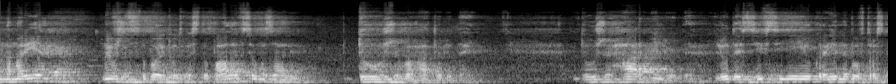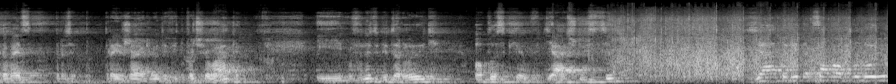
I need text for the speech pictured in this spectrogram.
Анна Марія, ми вже з тобою тут виступали в цьому залі. Дуже багато людей. Дуже гарні люди. Люди зі всієї України, бо в Трускавець приїжджають люди відпочивати. І вони тобі дарують оплески вдячності. Я тобі так само аплодую.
